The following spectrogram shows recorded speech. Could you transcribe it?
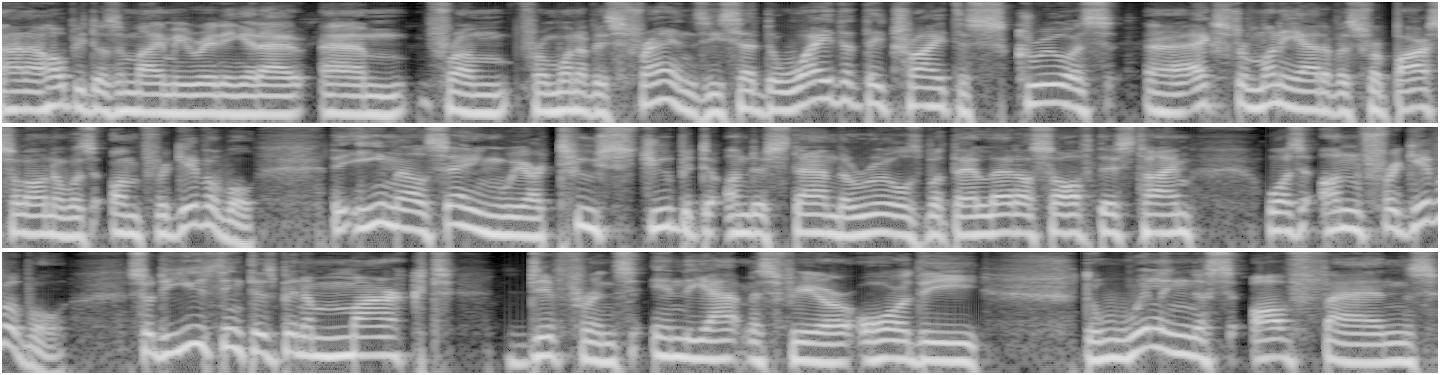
and I hope he doesn't mind me reading it out um, from from one of his friends. He said, "The way that they tried to screw us uh, extra money out of us for Barcelona was unforgivable. The email saying we are too stupid to understand the rules, but they let us off this time was unforgivable." So, do you think there's been a marked difference in the atmosphere or the the willingness of fans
